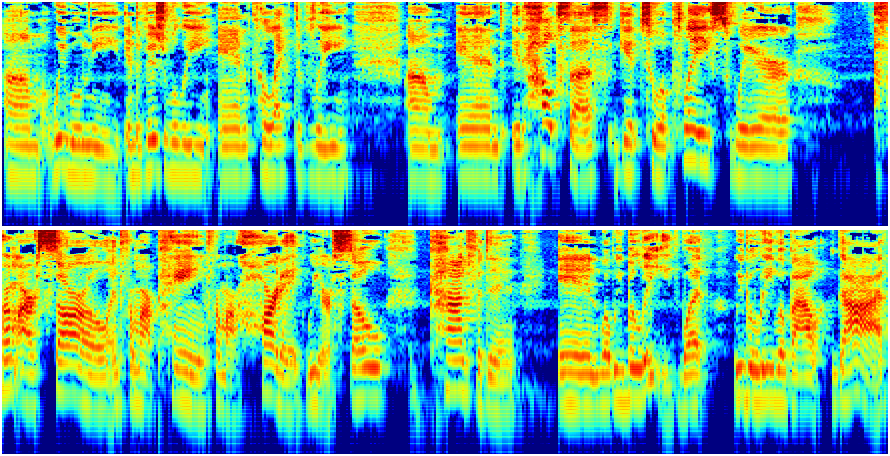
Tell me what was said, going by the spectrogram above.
um, we will need individually and collectively. Um, and it helps us get to a place where, from our sorrow and from our pain, from our heartache, we are so confident in what we believe, what we believe about God.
